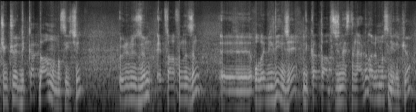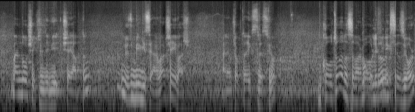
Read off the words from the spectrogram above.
Çünkü dikkat dağılmaması için önünüzün, etrafınızın eee, olabildiğince dikkat dağıtıcı nesnelerden arınması gerekiyor. Ben de o şekilde bir şey yaptım. Düz bilgisayar var, şey var. Yani çok da ekstrası yok. Bu koltuğun anısı var mı? Oli Phoenix yazıyor.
